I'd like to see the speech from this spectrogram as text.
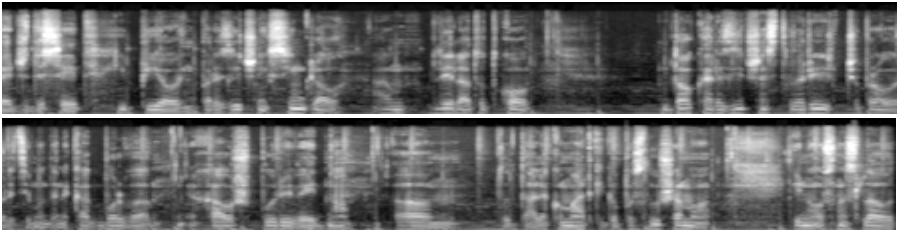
več deset IP-ov in pa različnih singlov. Dela tudi tako dokaj različne stvari, čeprav recimo, da nekako bolj v haušpuri vedno. Um, tudi tale komat, ki ga poslušamo in osnoslov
